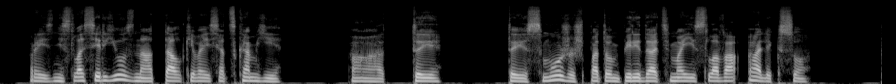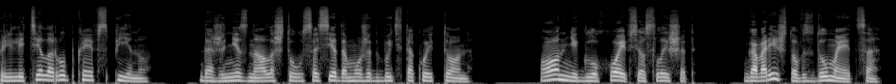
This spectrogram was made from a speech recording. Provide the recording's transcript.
— произнесла серьезно, отталкиваясь от скамьи. «А ты... ты сможешь потом передать мои слова Алексу?» Прилетела робкая в спину. Даже не знала, что у соседа может быть такой тон. Он не глухой, все слышит. Говори, что вздумается.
